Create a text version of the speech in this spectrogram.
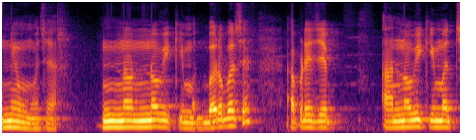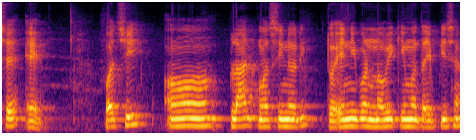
નેવું હજાર. નવી કિંમત, બરાબર છે? આપણે જે આ નવી કિંમત છે એ. પછી પ્લાન્ટ મશીનરી તો એની પણ નવી કિંમત આપી છે?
